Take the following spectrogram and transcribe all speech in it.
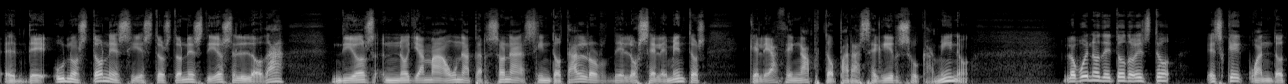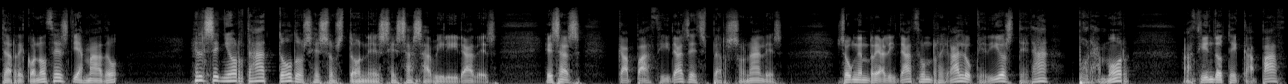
eh, de unos dones y estos dones Dios lo da. Dios no llama a una persona sin dotarlo de los elementos que le hacen apto para seguir su camino. Lo bueno de todo esto es que cuando te reconoces llamado, el Señor da todos esos dones, esas habilidades, esas capacidades personales. Son en realidad un regalo que Dios te da por amor, haciéndote capaz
